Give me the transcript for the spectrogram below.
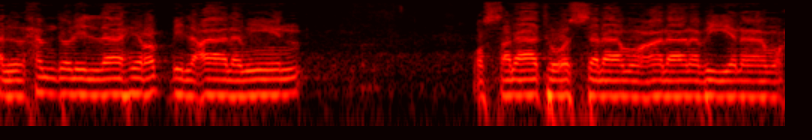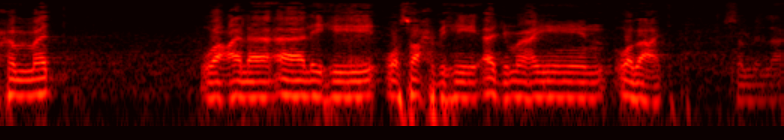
الحمد لله رب العالمين والصلاة والسلام على نبينا محمد وعلى آله وصحبه أجمعين وبعد. بسم الله.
